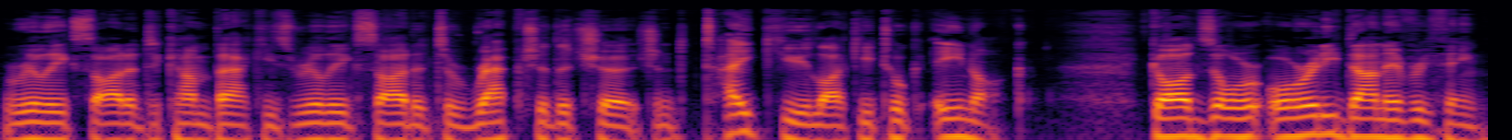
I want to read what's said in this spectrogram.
really excited to come back. He's really excited to rapture the church and to take you like he took Enoch. God's already done everything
